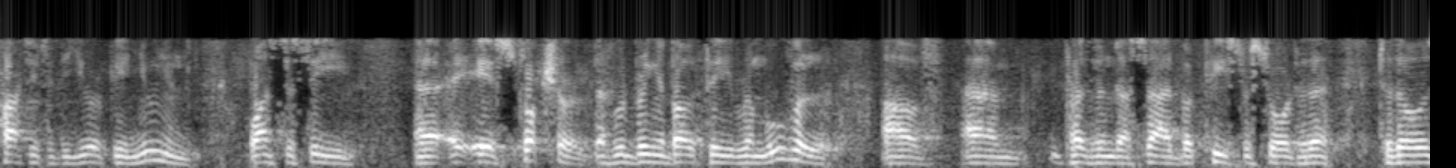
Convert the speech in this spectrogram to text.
party to the European Union, wants to see uh, a, structure that would bring about the removal of um, President Assad, but peace restored to, the, to those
